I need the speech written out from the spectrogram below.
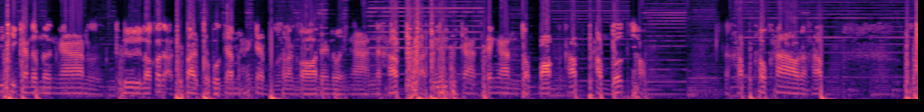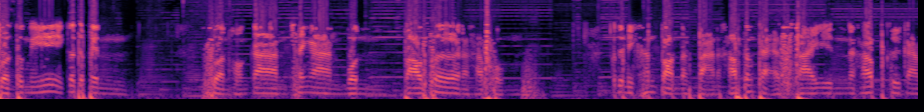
วิธีการดำเนินงาน คือเราก็จะอธิบายตัวโปรแกรมให้แก่บุคลากรในหน่วยงานนะครับสาธิตวิธีการใช้งาน Dropbox ครับทำเวิร์กช็อปนะครับคร่าวๆนะครับ ส่วนตรงนี้ก็จะเป็น ส่วนของการใช้งานบนเบราว์เซอร์นะครับผมก็จะมีขั้นตอนต่างๆนะครับ ตั้งแต่ sign in นะครับ คือการ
